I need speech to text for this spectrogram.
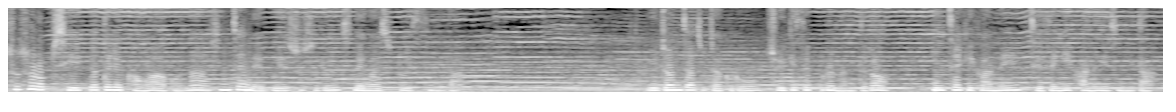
수술 없이 뼈대를 강화하거나 신체 내부의 수술을 진행할 수도 있습니다. 유전자 조작으로 줄기세포를 만들어 인체 기관의 재생이 가능해집니다.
